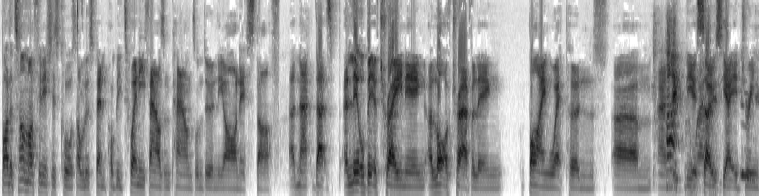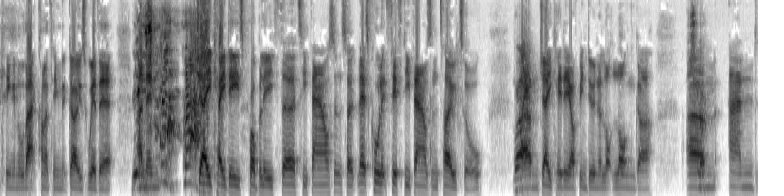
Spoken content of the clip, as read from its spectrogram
by the time I finish this course, I would have spent probably twenty thousand pounds on doing the Arnis stuff, and that that's a little bit of training, a lot of traveling, buying weapons um, and the, the, associated drinking and all that kind of thing that goes with it. And then JKD's probably 30,000. So let's call it 50,000 total. Right. Um, JKD, I've been doing a lot longer. Um, sure. And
